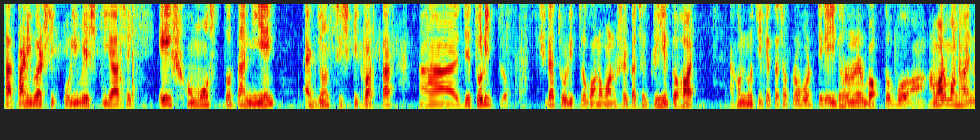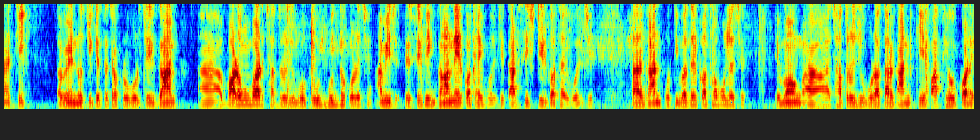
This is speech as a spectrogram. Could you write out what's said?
তার পারিপার্শ্বিক পরিবেশ কী আছে এই সমস্তটা নিয়ে একজন সৃষ্টিকর্তার যে চরিত্র, সেটা চরিত্র গণমানুষের কাছে গৃহীত হয়। এখন নচিকেতা চক্রবর্তীর এই ধরনের বক্তব্য আমার মনে হয় না ঠিক, তবে নচিকেতা চক্রবর্তীর গান বারংবার ছাত্র যুবককে উদ্বুদ্ধ করেছে। আমি স্পেসিফিক গানের কথাই বলছি, তার সৃষ্টির কথাই বলছি। তার গান প্রতিবাদের কথা বলেছে এবং ছাত্র যুবরা তার গানকে পাথেয় করে।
